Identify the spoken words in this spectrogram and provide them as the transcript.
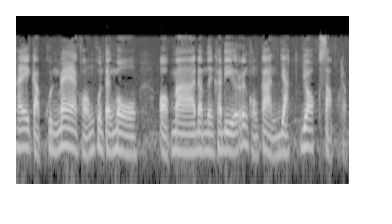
ให้กับคุณแม่ของคุณแตงโม ออกมาดำเนินคดีเรื่องของการยักยอกทรัพย์ครับ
